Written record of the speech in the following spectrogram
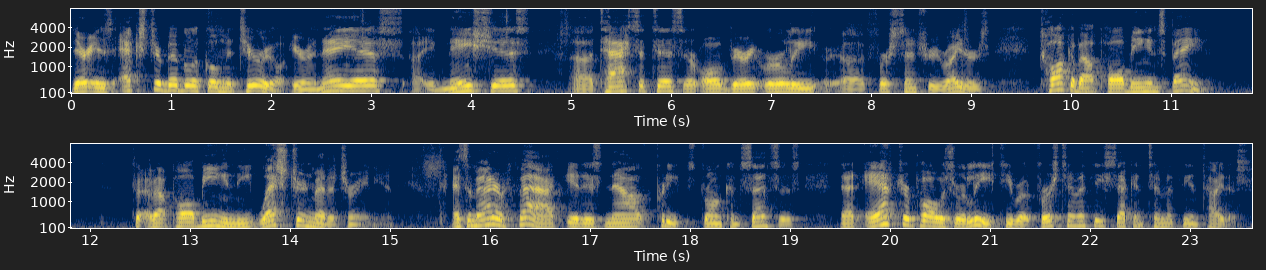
There is extra biblical material. Irenaeus, uh, Ignatius, uh, Tacitus, they're all very early uh, first century writers, talk about Paul being in Spain, to, about Paul being in the Western Mediterranean. As a matter of fact, it is now pretty strong consensus that after Paul was released, he wrote 1 Timothy, 2 Timothy, and Titus.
